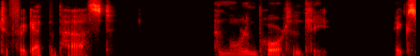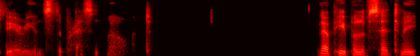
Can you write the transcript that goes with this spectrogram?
to forget the past and, more importantly, experience the present moment. Now, people have said to me,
